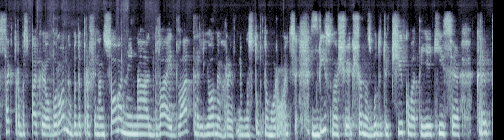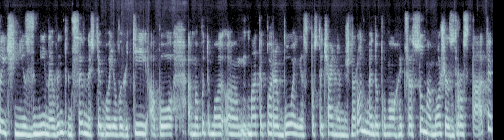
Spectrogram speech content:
сектор безпеки і оборони буде профінансований на 2,2 трильйони гривень в наступному році. Звісно, що якщо нас будуть очікувати якісь критичні зміни в інтенсивності бойових дій, або е, ми будемо е, мати перебої з постачанням міжнародної допомоги, ця сума може зростати,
